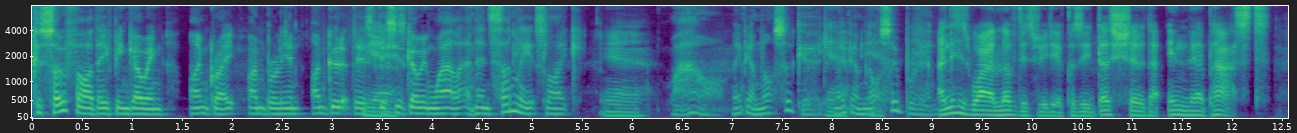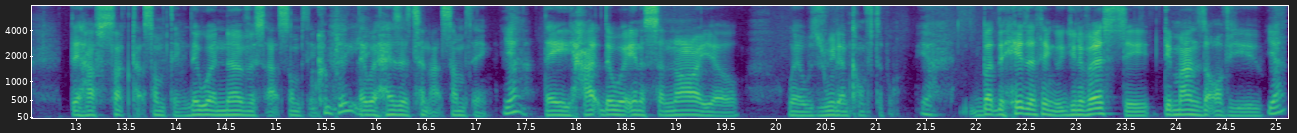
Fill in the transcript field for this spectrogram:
because so far they've been going, I'm great, I'm brilliant, I'm good at this, this is going well, and then suddenly it's like, Yeah, wow, maybe I'm not so good. Yeah, maybe I'm not yeah. so brilliant. And this is why I love this video because it does show that in their past, they have sucked at something. They were nervous at something. Completely. They were hesitant at something. yeah, They had they were in a scenario where it was really uncomfortable. yeah, But the, here's the thing: university demands that of you yeah,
